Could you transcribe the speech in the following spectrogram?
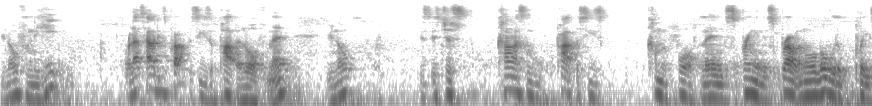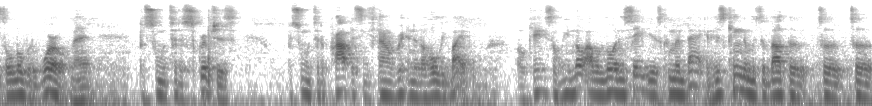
you know, from the heat. Well, that's how these prophecies are popping off, man. You know, it's, it's just constantly prophecies coming forth, man, springing and sprouting all over the place, all over the world, man, pursuant to the scriptures, pursuant to the prophecies found written in the Holy Bible. Okay, so we know our Lord and Savior is coming back, and His kingdom is about to to to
